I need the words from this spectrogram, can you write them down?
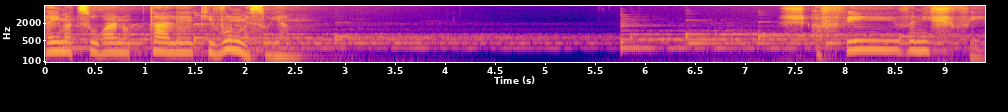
האם הצורה נוטה לכיוון מסוים? שאפי ונשפי.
